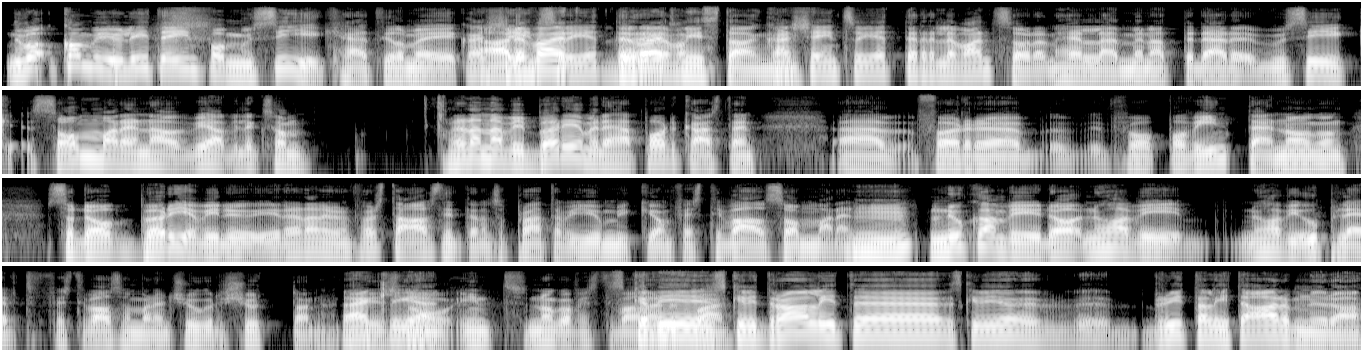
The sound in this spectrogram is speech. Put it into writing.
Nu kom vi ju lite in på musik här till och med. Kanske Ja, det inte var så ett- det var ett misstag, Kanske inte så jätterelevant sådan heller, men att det där musiksommaren har vi har liksom Redan när vi började med den här podcasten eh, för, eh, på, på vintern någon gång, så då började vi nu, redan i de första avsnitten så pratade vi ju mycket om festivalsommaren. Mm. Nu, kan vi då, nu, har vi, nu har vi upplevt festivalsommaren 2017. Det Verkligen. finns nog inte någon festival Ska vi, ska vi dra lite, ska vi eh, bryta lite arm nu då?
